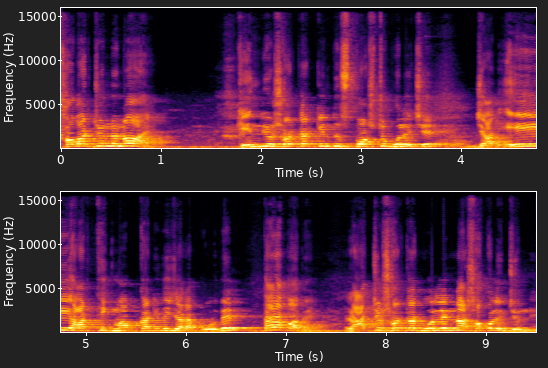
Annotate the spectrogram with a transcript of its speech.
সবার জন্য নয়। কেন্দ্রীয় সরকার কিন্তু স্পষ্ট বলেছে যা এই আর্থিক মাপকাঠিতে যারা পড়বেন, তারা পাবেন। রাজ্য সরকার বললেন, না, সকলের জন্যে।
